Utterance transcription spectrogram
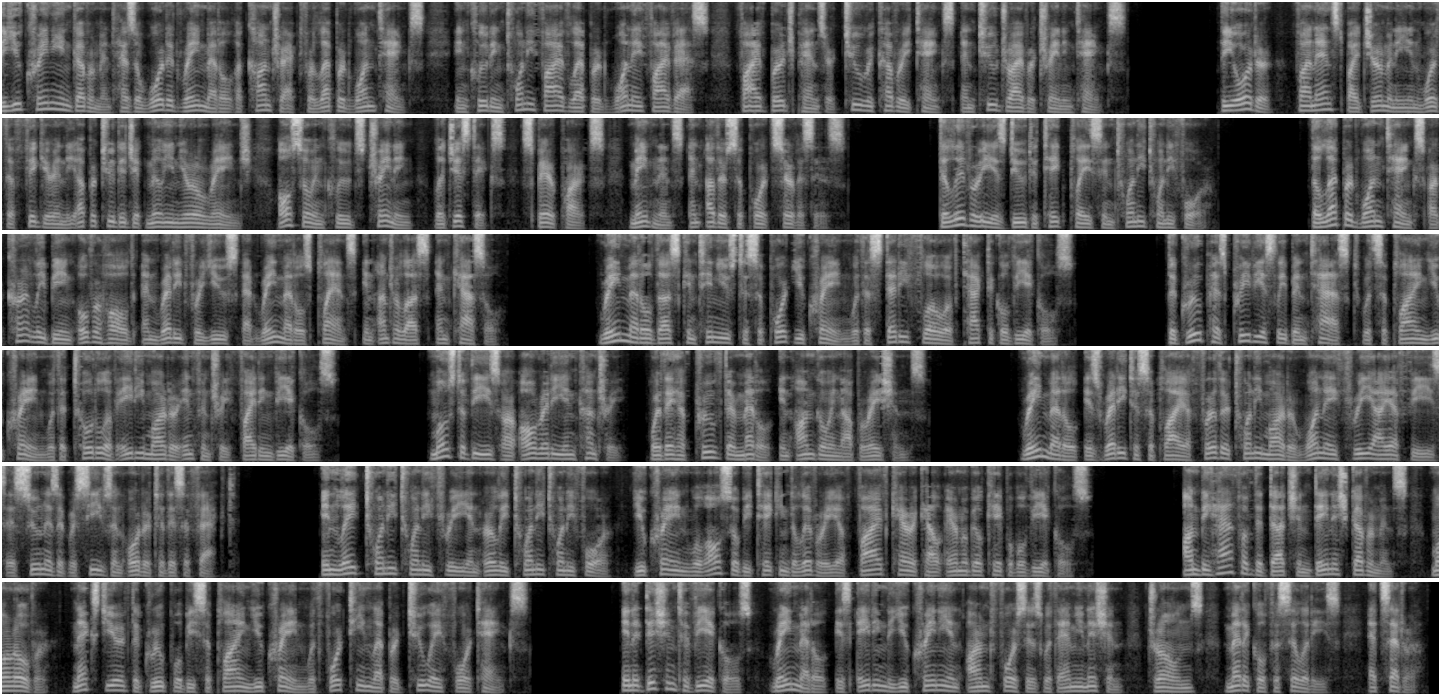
The Ukrainian government has awarded Rheinmetall a contract for Leopard 1 tanks, including 25 Leopard 1A5S, 5 Bergpanzer 2 recovery tanks and 2 driver training tanks. The order, financed by Germany and worth a figure in the upper two-digit million euro range, also includes training, logistics, spare parts, maintenance and other support services. Delivery is due to take place in 2024. The Leopard 1 tanks are currently being overhauled and readied for use at Rheinmetall's plants in Unterlüss and Kassel. Rheinmetall thus continues to support Ukraine with a steady flow of tactical vehicles. The group has previously been tasked with supplying Ukraine with a total of 80 Marder infantry fighting vehicles. Most of these are already in country, where they have proved their mettle in ongoing operations. Rheinmetall is ready to supply a further 20 Marder 1A3 IFVs as soon as it receives an order to this effect. In late 2023 and early 2024, Ukraine will also be taking delivery of five Caracal airmobile-capable vehicles. On behalf of the Dutch and Danish governments, moreover, next year the group will be supplying Ukraine with 14 Leopard 2A4 tanks. In addition to vehicles, Rheinmetall is aiding the Ukrainian armed forces with ammunition, drones, medical facilities, etc.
